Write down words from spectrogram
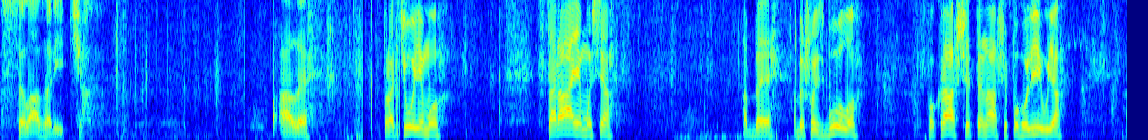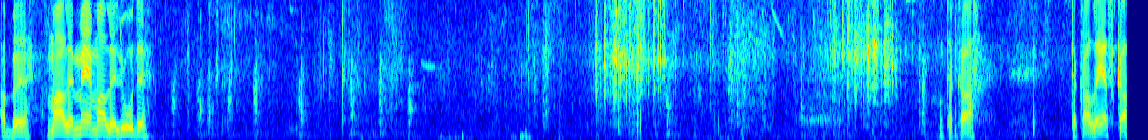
з села Заріччя. Але працюємо, стараємося, аби, аби щось було, покращити наше поголів'я, аби мали ми, мали люди. Така така леска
